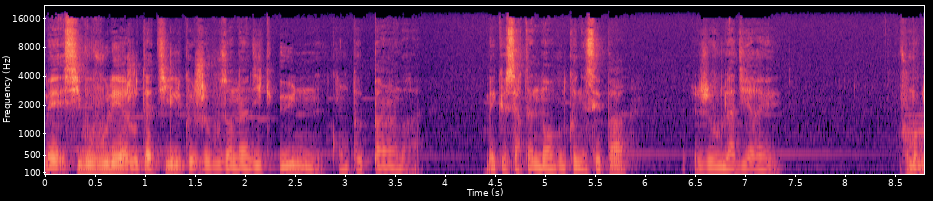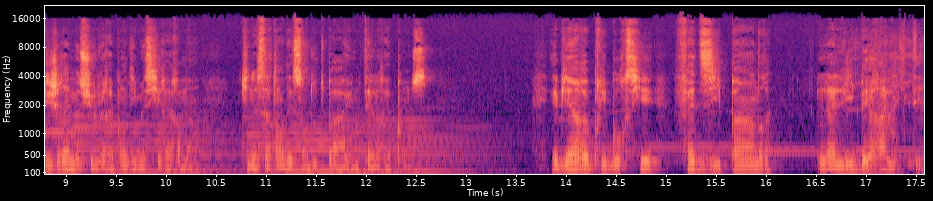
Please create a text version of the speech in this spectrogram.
Mais si vous voulez, ajouta-t-il, que je vous en indique une qu'on peut peindre, mais que certainement vous ne connaissez pas, je vous la dirai. Vous m'obligerez, monsieur, lui répondit Monsieur Hermin, qui ne s'attendait sans doute pas à une telle réponse. Eh bien, reprit Boursier, faites-y peindre la libéralité.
